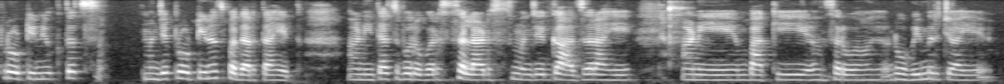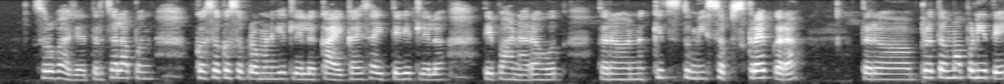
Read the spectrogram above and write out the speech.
प्रोटीनयुक्तच म्हणजे प्रोटीनच पदार्थ आहेत. आणि त्याचबरोबर सलाड्स म्हणजे गाजर आहे आणि बाकी सर्व ढोबी मिरची आहे सर्व भाज्या तर चला आपण कसं कसं प्रमाण घेतलेलं काय काय साहित्य घेतलेलं ते पाहणार आहोत. तर नक्कीच तुम्ही सबस्क्राईब करा. तर प्रथम आपण इथे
